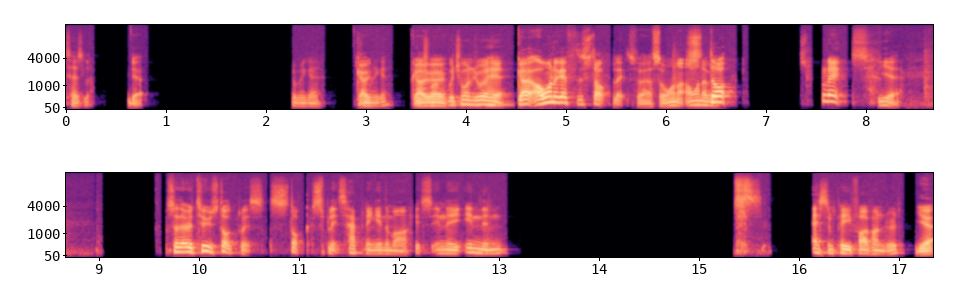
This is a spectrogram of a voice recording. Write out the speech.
Tesla. Yeah. Can we go? Go. Can we go? Go, Which, go. One, which one do you want to hear? Go. I want to go for the stock splits first. I want. I want to. stock splits. Yeah. So there are two stock splits, stock splits happening in the markets in the in the S and P 500. Yeah.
